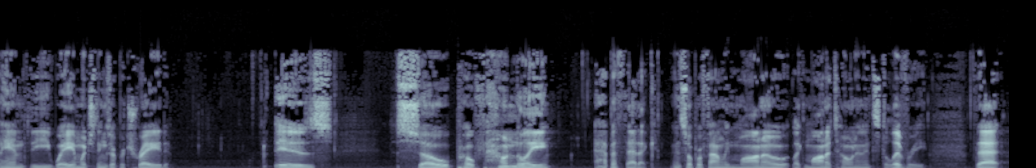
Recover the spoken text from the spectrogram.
and the way in which things are portrayed is so profoundly apathetic and so profoundly mono like monotone in its delivery that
